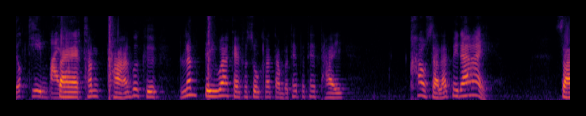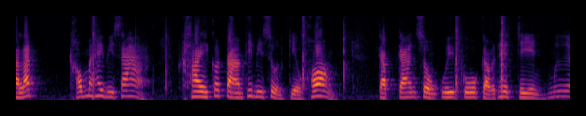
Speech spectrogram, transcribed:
ยกทีมไป แต่คำถามก็คือรัฐมนตรีว่าการกระทรวงการต่างประเทศประเทศไทย เข้าสหรัฐไม่ได้สหรัฐ เขาไม่ให้วีซ่า ใครก็ตามที่มีส่วนเกี่ยวข้อง กับการส่งอุยกูร์กับประเทศจีนเมื่อ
